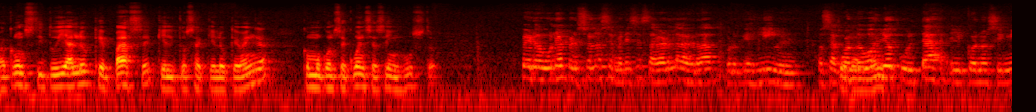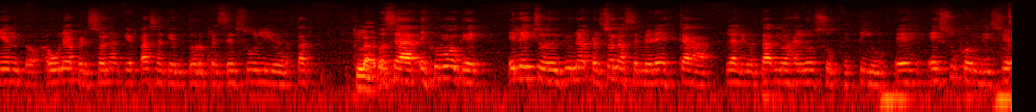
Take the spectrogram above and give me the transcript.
va a constituir algo que pase, que, el, o sea, que lo que venga como consecuencia sea injusto. Pero una persona se merece saber la verdad porque es libre. O sea, cuando vos le ocultás el conocimiento a una persona, ¿qué pasa? Que entorpeces su libertad. Claro, O sea, es como que el hecho de que una persona se merezca la libertad no es algo subjetivo, es, es su condición,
